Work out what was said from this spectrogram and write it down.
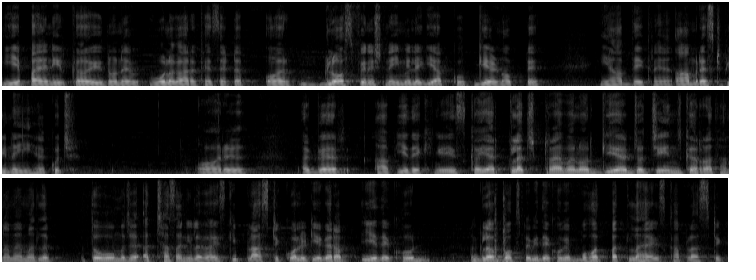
ये पायनीर का इन्होंने वो लगा रखा है सेटअप और ग्लॉस फिनिश नहीं मिलेगी आपको गियर नॉप पे। यहाँ आप देख रहे हैं आर्मरेस्ट भी नहीं है कुछ। और अगर आप ये देखेंगे, इसका यार क्लच ट्रैवल और गियर जो चेंज कर रहा था ना मैं मतलब तो वो मुझे अच्छा सा नहीं लगा। इसकी प्लास्टिक क्वालिटी अगर आप ये देखो ग्लव बॉक्स पे भी देखोगे बहुत पतला है इसका प्लास्टिक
